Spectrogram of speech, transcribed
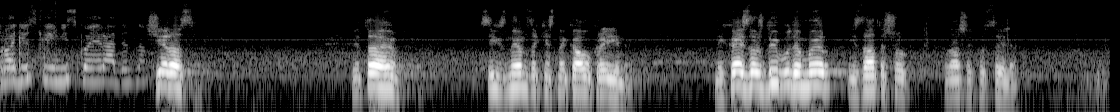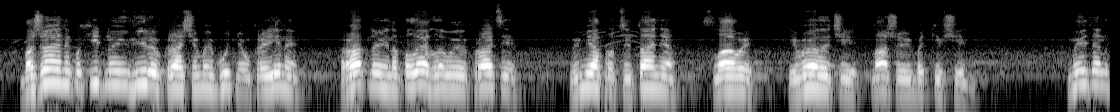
Бродівської міської ради Ще раз вітаю всіх з Днем захисника України. Нехай завжди буде мир і затишок в наших оселях. Бажаю непохідної віри в краще майбутнє України, ратної наполегливої праці в ім'я процвітання, слави і величі нашої батьківщини. Митинг,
